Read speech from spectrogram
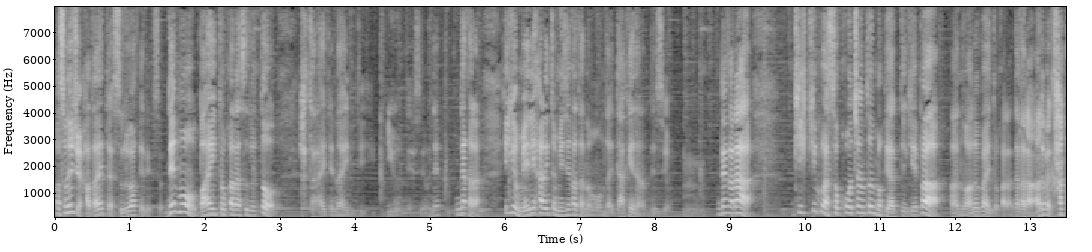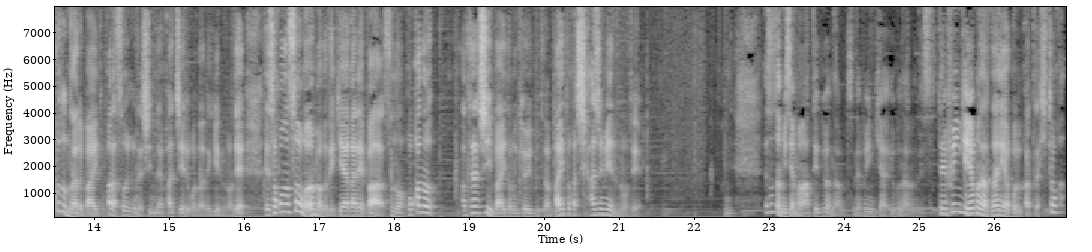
まあ、それ以上に働いたりするわけですよ。でもバイトからすると働いてないって言うんですよね。だから結局メリハリと見せ方の問題だけなんですよ、うん、だから結局はそこをちゃんとうまくやっていけばあのアルバイトからだからアルバイト角度のあるバイトからそういうふうな信頼を勝ち得ることができるのででそこの層がうまく出来上がればその他の新しいバイトの教育っていうのはバイトがし始めるので。でそうすると店回っていくようになるんですね。雰囲気が良くなるんです。で雰囲気が良くなると何が起こるかって人が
